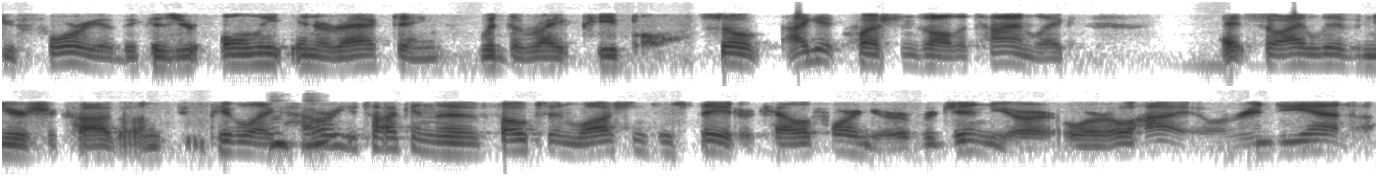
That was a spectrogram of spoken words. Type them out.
euphoria because you're only interacting with the right people. So I get questions all the time like, so I live near Chicago, and people are like, mm-hmm. how are you talking to folks in Washington State or California or Virginia or, or Ohio or Indiana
